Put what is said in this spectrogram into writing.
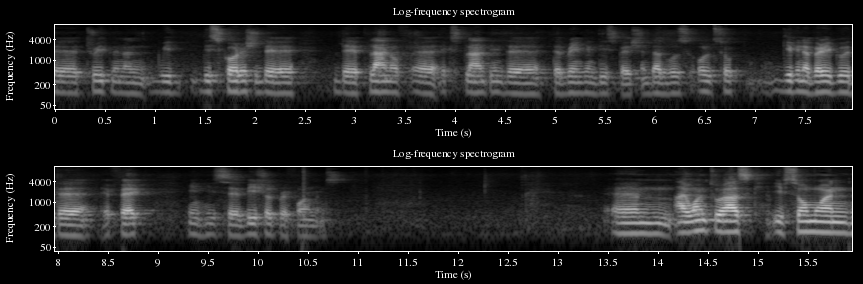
uh, treatment, and we discouraged the, the plan of uh, explanting the, the ring in this patient. That was also giving a very good effect in his visual performance. Um, I want to ask if someone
